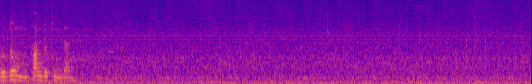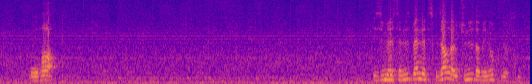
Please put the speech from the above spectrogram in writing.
Vurdum tam götünden. Oha. İzin verseniz ben de çıkacağım da üçünüz de beni okuluyorsunuz.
